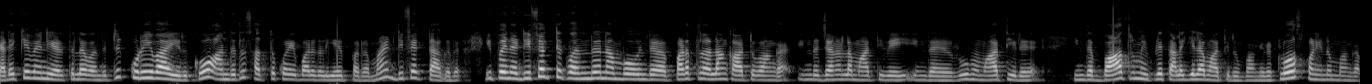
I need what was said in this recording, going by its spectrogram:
கிடைக்க வேண்டிய இடத்துல வந்துட்டு குறைவாக இருக்கோ அந்த இடத்துல சத்து குறைபாடுகள் ஏற்படுற மாதிரி டிஃபெக்ட் ஆகுது. இப்போ இந்த டிஃபெக்ட்டுக்கு வந்து நம்ம இந்த படத்துலலாம் காட்டுவாங்க. இந்த ஜன்னலை மாற்றி வை இந்த ரூமை மாற்றிடு இந்த பாத்ரூம் இப்படியே தலைகீழாக மாற்றிடுவாங்க இதை க்ளோஸ் பண்ணிடும்பாங்க.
